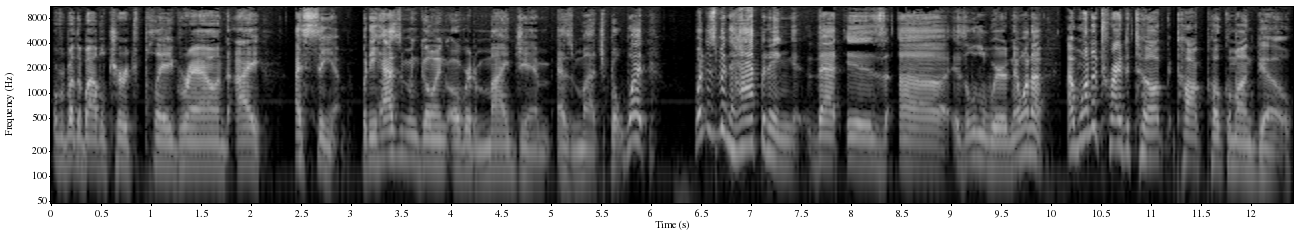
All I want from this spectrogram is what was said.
over by the Bible Church playground. I I see him, but he hasn't been going over to my gym as much. But what what has been happening that is uh is a little weird and i want to i want to try to talk talk pokemon go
